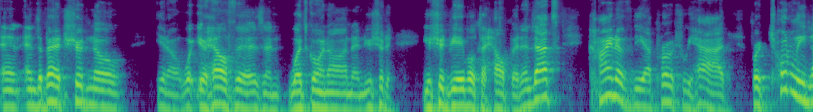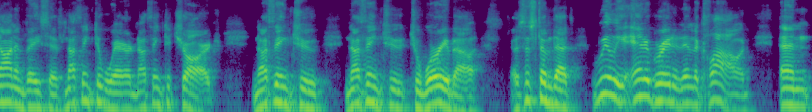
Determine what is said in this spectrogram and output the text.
and and the bed should know you know what your health is and what's going on and you should you should be able to help it and that's kind of the approach we had for totally non-invasive nothing to wear nothing to charge nothing to nothing to to worry about. A system that's really integrated in the cloud, and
